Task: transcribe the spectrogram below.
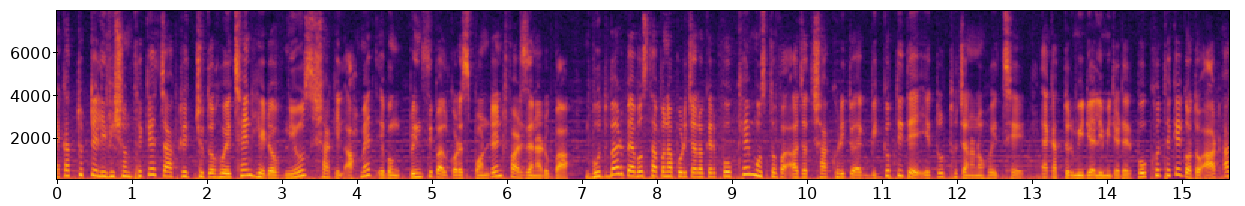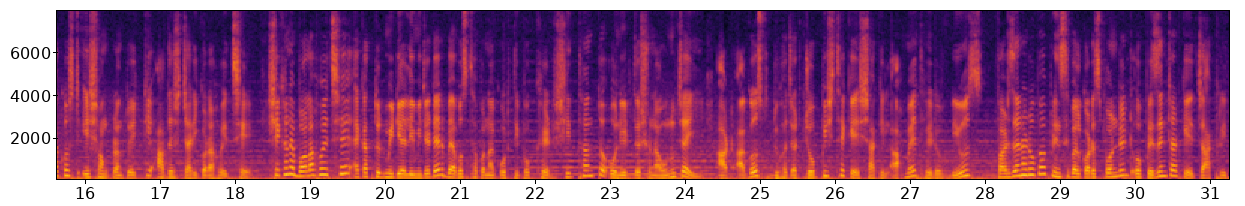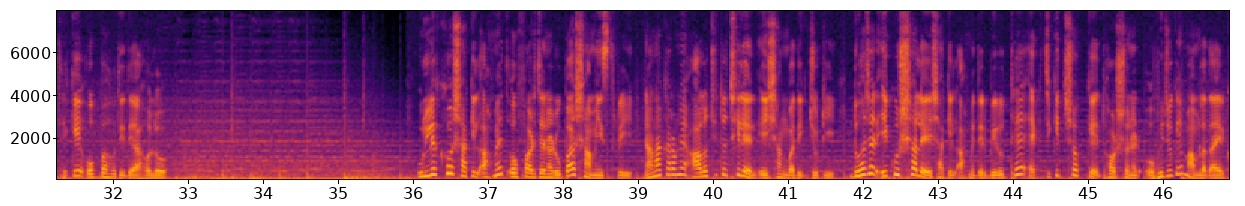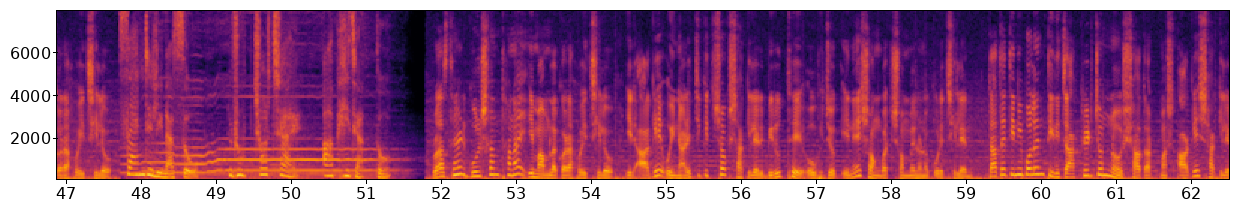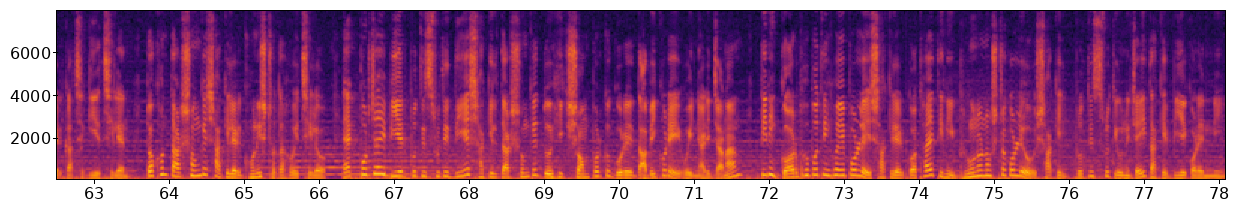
একাত্তর টেলিভিশন থেকে চাকরিচ্যুত হয়েছেন head of news Shakil Ahmed এবং প্রিন্সিপাল করেসপন্ডেন্ট ফারজানা রূপা। বুধবার ব্যবস্থাপনা পরিচালকের পক্ষে মোস্তফা আজাদ স্বাক্ষরিত এক বিজ্ঞপ্তিতে এ তথ্য জানানো হয়েছে। একাত্তর মিডিয়া লিমিটেডের পক্ষ থেকে গত আট আগস্ট এ সংক্রান্ত একটি আদেশ জারি করা হয়েছে। সেখানে বলা হয়েছে, একাত্তর মিডিয়া লিমিটেডের ব্যবস্থাপনা কর্তৃপক্ষের সিদ্ধান্ত ও নির্দেশনা অনুযায়ী আট আগস্ট দু হাজার চব্বিশ থেকে Shakil Ahmed, head of news Farzana Rupa, principal correspondent ও প্রেজেন্টারকে চাকরি থেকে অব্যাহতি দেয়া হলো। উল্লেখ্য, শাকিল আহমেদ ও ফারজানা রূপা স্বামী স্ত্রী। নানা কারণে আলোচিত ছিলেন এই সাংবাদিক জুটি। দু হাজার একুশ সালে শাকিল আহমেদের বিরুদ্ধে এক চিকিৎসককে ধর্ষণের অভিযোগে মামলা দায়ের করা হয়েছিল। স্যান্ডেলিনা সো, রূপচর্চায় আভিজাত্য। রাজধানীর গুলশান থানায় এ মামলা করা হয়েছিল। এর আগে ওই নারী চিকিৎসক শাকিলের বিরুদ্ধে অভিযোগ এনে সংবাদ সম্মেলনও করেছিলেন। তাতে তিনি বলেন, তিনি চাকরির জন্য সাত আট মাস আগে শাকিলের কাছে গিয়েছিলেন। তখন তার সঙ্গে শাকিলের ঘনিষ্ঠতা হয়েছিল। এক পর্যায়ে বিয়ের প্রতিশ্রুতি দিয়ে শাকিল তার সঙ্গে দৈহিক সম্পর্ক গড়ে দাবি করে ওই নারী জানান, তিনি গর্ভবতী হয়ে পড়লে শাকিলের কথায় তিনি ভ্রূণ নষ্ট করলেও শাকিল প্রতিশ্রুতি অনুযায়ী তাকে বিয়ে করেননি।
